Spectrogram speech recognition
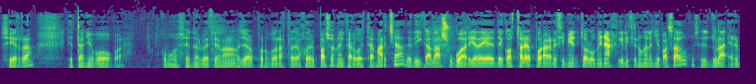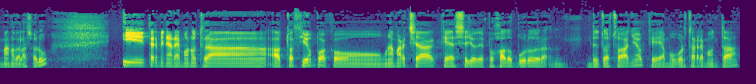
Sierra, que este año pues, como siendo el mayor, pues no podrá estar debajo del paso, nos encargó esta marcha dedicada a su cuadrilla de, de costaleros por agradecimiento al homenaje que le hicieron el año pasado, que se titula Hermano de la Salud. Y terminaremos nuestra actuación pues con una marcha que es sello despojado puro de todos estos años, que hemos vuelto a remontar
